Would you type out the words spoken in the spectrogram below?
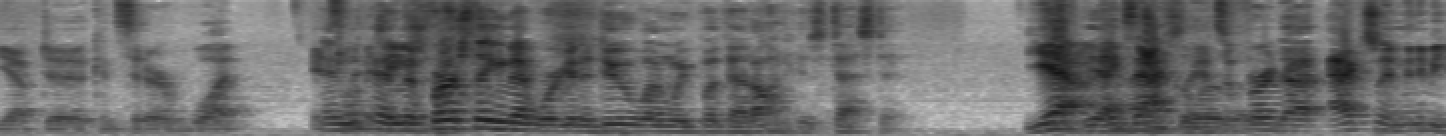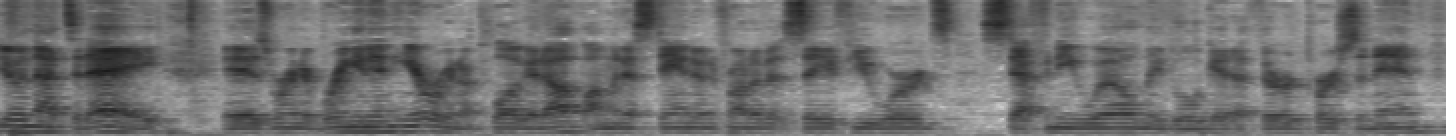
you have to consider what its and, and the first thing that we're going to do when we put that on is test it. Yeah, Yeah, exactly. It's a first, uh, actually, I'm going to be doing that today. Is we're going to bring it in here. We're going to plug it up. I'm going to stand in front of it, say a few words. Stephanie will. Maybe we'll get a third person in. And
